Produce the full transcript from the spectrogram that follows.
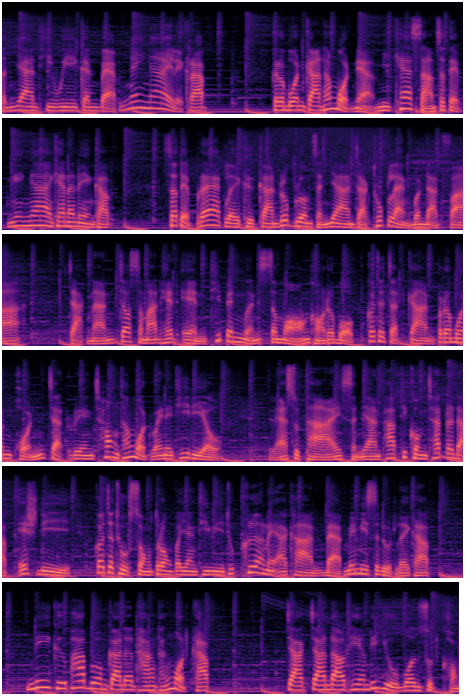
สัญญาณทีวีกันแบบง่าย ๆ เลยครับ กระบวนการทั้งหมดเนี่ยมีแค่ 3 สเต็ปง่าย ๆ แค่นั้นเองครับสเต็ปแรกเลยคือการรวบรวมสัญญาณจากทุกแหล่งบนดาดฟ้า จากนั้นเจ้า Smart Head End ที่เป็นเหมือนสมองของระบบก็จะจัดการประมวลผลจัดเรียงช่องทั้งหมดไว้ในที่เดียว และสุดท้ายสัญญาณภาพที่คมชัดระดับ HD ก็จะถูกส่งตรงไปยังทีวีทุกเครื่องในอาคารแบบไม่มีสะดุดเลยครับ นี่คือภาพรวมการเดินทางทั้งหมดครับ จากจานดาวเทียมที่อยู่บนสุดของ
